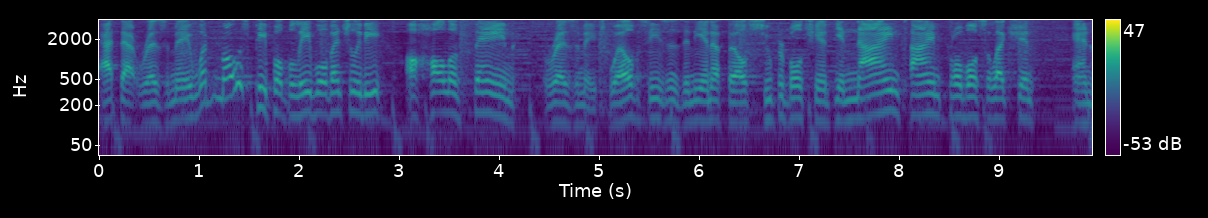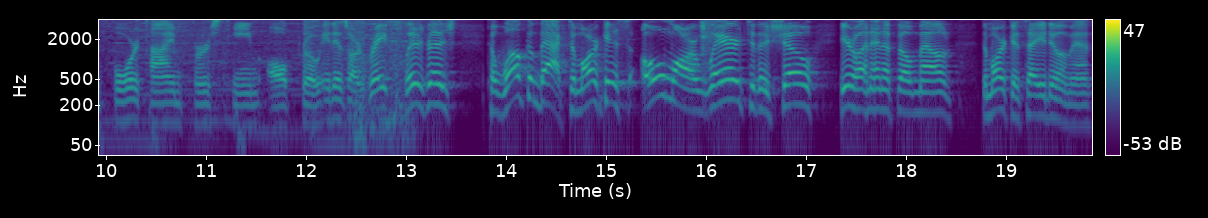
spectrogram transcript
at that resume. What most people believe will eventually be a Hall of Fame resume 12 seasons in the NFL, Super Bowl champion, nine time Pro Bowl selection, and four time first team All Pro. It is our great privilege to welcome back DeMarcus Omar Ware to the show here on NFL Mound. DeMarcus, how you doing, man?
